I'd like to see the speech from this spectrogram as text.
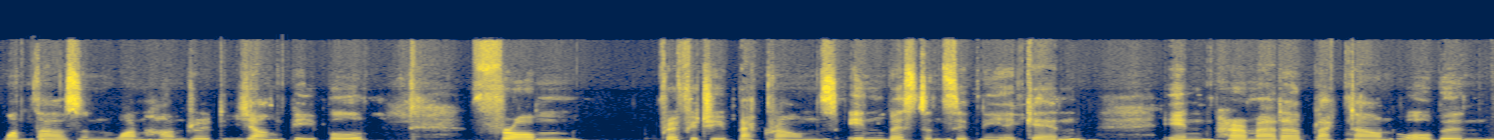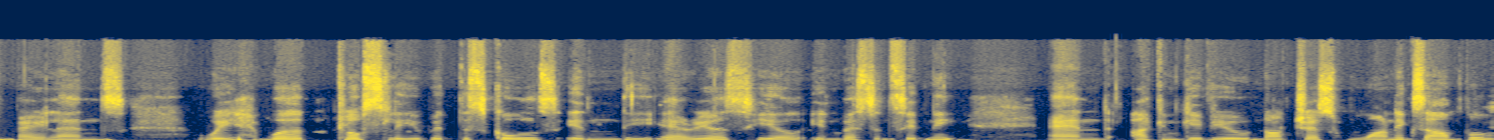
1,100 young people from refugee backgrounds in Western Sydney again. In Parramatta, Blacktown, Auburn, Merrylands, we work closely with the schools in the areas here in Western Sydney. And I can give you not just one example,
